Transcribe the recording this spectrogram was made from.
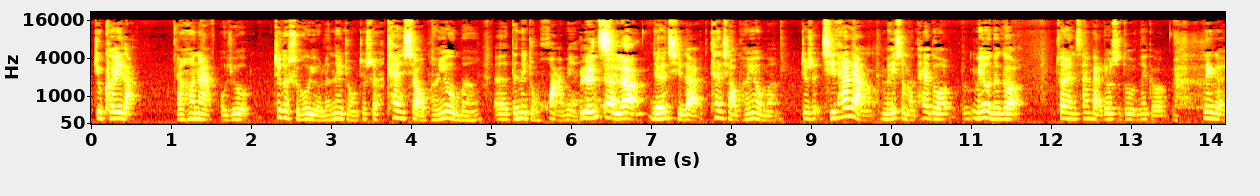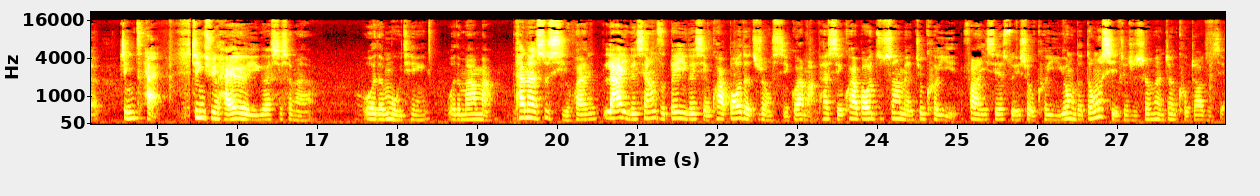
就可以了。然后呢，我就这个时候有了那种就是看小朋友们呃的那种画面，人齐了，人齐了，看小朋友们，就是其他俩没什么太多，没有那个转三百六十度那个 那个精彩。进去还有一个是什么？我的母亲，我的妈妈，她呢是喜欢拉一个箱子背一个斜挎包的这种习惯嘛。他斜挎包上面就可以放一些随手可以用的东西，就是身份证、口罩这些。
